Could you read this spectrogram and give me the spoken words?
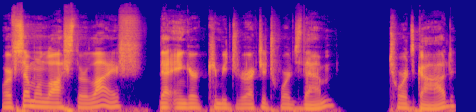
Or if someone lost their life, that anger can be directed towards them, towards God,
